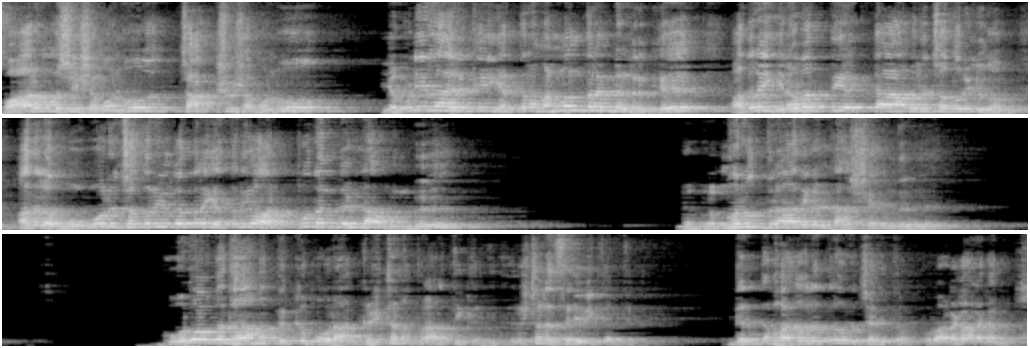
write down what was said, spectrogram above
சுவாரோசிஷமனு சாக்ஷுஷமனு எப்படியெல்லாம் இருக்கு? எத்தனை மன்வந்தரங்கள் இருக்கு? அதுல இருபத்தி எட்டாவது சதுர்யுகம். அதுல ஒவ்வொரு சதுர்யுகத்துல எத்தனையோ அற்புதங்கள்லாம் உண்டு. இந்த பிரம்மருத்ராதிகள்லாம் சேர்ந்து கோலோகதாமத்துக்கு போறா கிருஷ்ணனை பிரார்த்திக்கிறதுக்கு கிருஷ்ணனை சேவிக்கிறதுக்கு. இங்க இருந்த பாகவதத்துல ஒரு சரித்திரம் ஒரு அழகான கதை.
